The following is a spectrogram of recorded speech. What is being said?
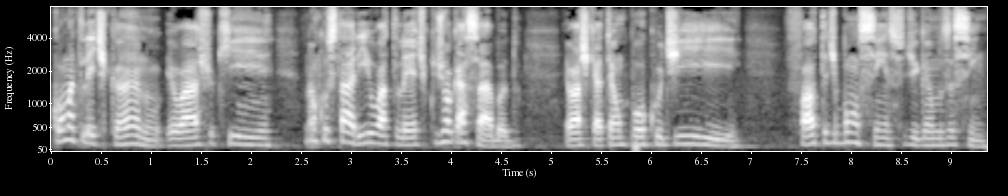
como atleticano, eu acho que não custaria o Atlético jogar sábado eu acho que até um pouco de falta de bom senso, digamos assim.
